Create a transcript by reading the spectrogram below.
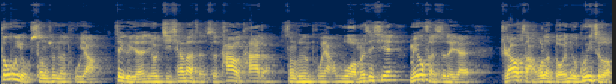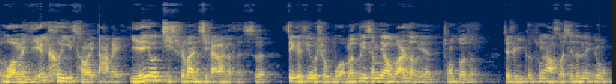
都有生存的土壤，这个人有几千万粉丝，他有他的生存的土壤。我们这些没有粉丝的人，只要掌握了抖音的规则，我们也可以成为大 V，也有几十万、几百万的粉丝。这个就是我们为什么要玩抖音创作者，这是一个重要核心的内容。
